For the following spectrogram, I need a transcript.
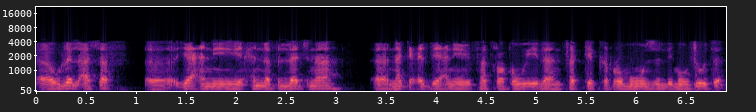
آه، وللأسف آه، يعني إحنا في اللجنة آه، نقعد يعني فترة طويلة نفكك الرموز اللي موجودة.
